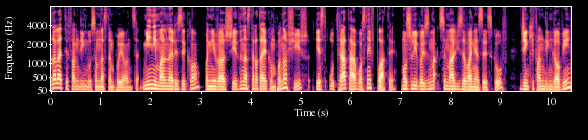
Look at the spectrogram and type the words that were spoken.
Zalety fundingu są następujące. Minimalne ryzyko, ponieważ jedyna strata, jaką ponosisz, jest utrata własnej wpłaty. Możliwość zmaksymalizowania zysków. Dzięki fundingowi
